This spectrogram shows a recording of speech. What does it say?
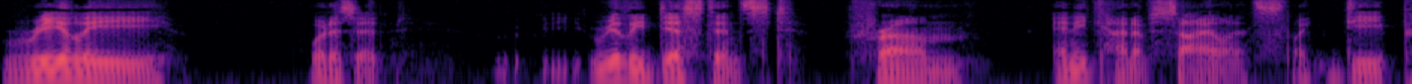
really, what is it? Really distanced from any kind of silence, like deep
